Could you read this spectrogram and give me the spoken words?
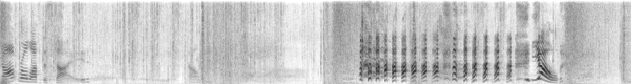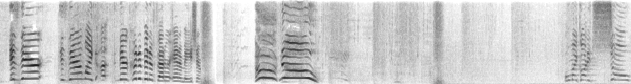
Not roll off the side. No. Yo! Is there is there like a, there could have been a better animation? no! Oh my god, it's so.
